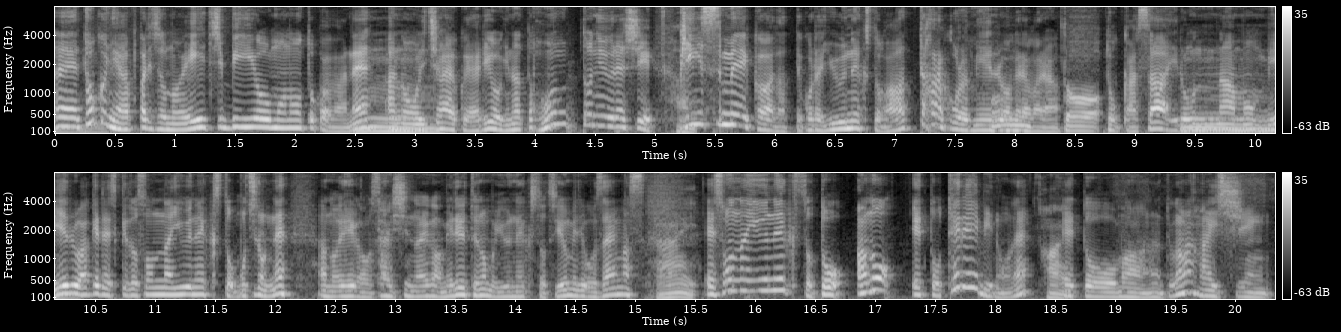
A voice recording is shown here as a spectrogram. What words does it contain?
えー特にやっぱりその HBO ものとかがねうん。あのいち早くやるようになって本当に嬉しい、ピースメーカーだってこれは UNEXT があったからこれ見えるわけだから。とかさいろんなもん見えるわけですけどそんな UNEXT もちろんねあの映画を最新の映画を見れるというのも UNEXT 強みでございます。はい。えそんな UNEXT とあの、えっと、テレビのね、はいえっとまあなんていうかな配信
